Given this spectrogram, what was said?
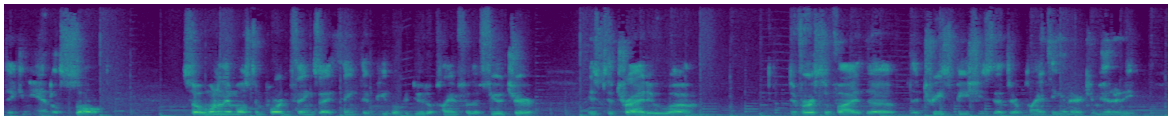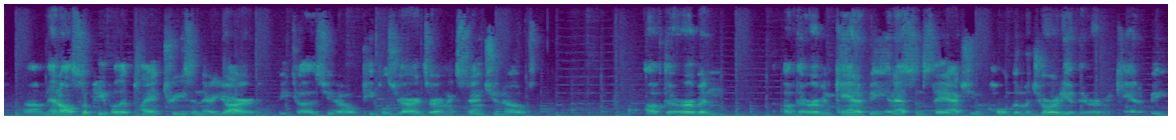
they can handle salt. So one of the most important things I think that people could do to plan for the future is to try to um, diversify the, the tree species that they're planting in their community. Um, and also people that plant trees in their yard because you know people's yards are an extension of of the urban of the urban canopy. In essence they actually hold the majority of the urban canopy.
